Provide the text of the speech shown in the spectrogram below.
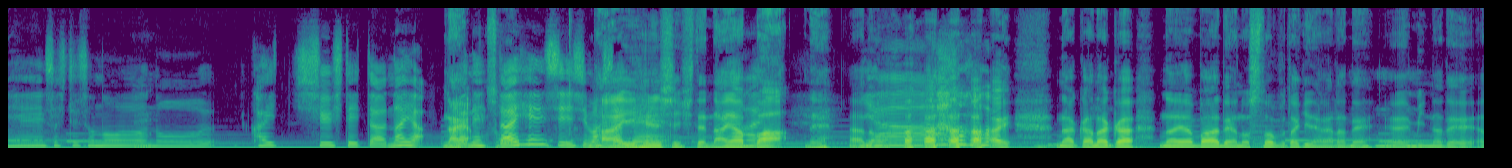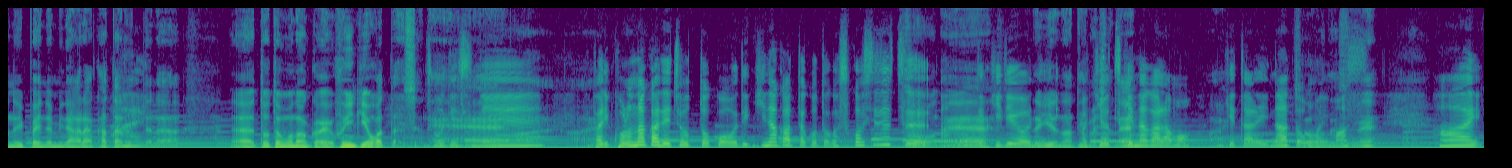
い。ねえそしてその、うん。あの回収していた納屋がね大変身しましたね。大変身して納屋バー、ね。あのいやー。はい。なかなか納屋バーであのストーブ炊きながらね、うんうんえーみんなであの一杯飲みながら語るっていうのは、えーとてもなんか雰囲気良かったですよね。そうですね。はいやっぱりコロナ禍でちょっとこうできなかったことが少しずつ、ね。できるようにできるようになってきまあ気をつけながらもはい。いけたらいいなと思います。そうですね。はい。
